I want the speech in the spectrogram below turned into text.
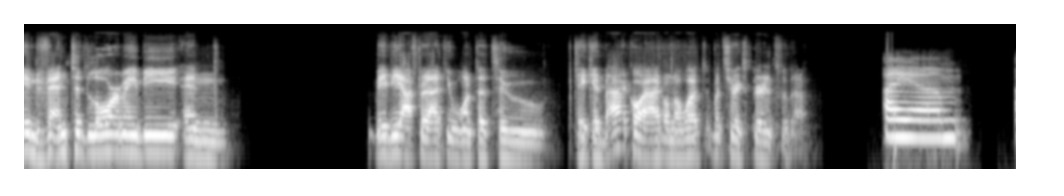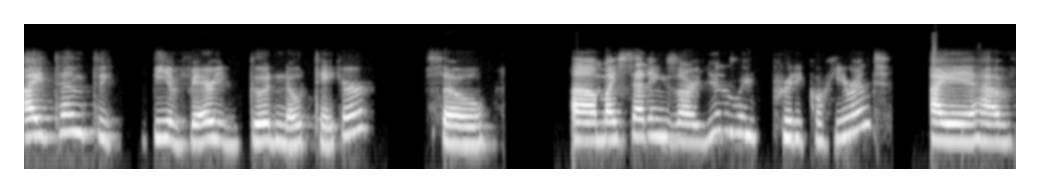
invented lore maybe and maybe after that you wanted to take it back or I don't know what what's your experience with that? I um I tend to be a very good note taker. So uh, my settings are usually pretty coherent. I have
